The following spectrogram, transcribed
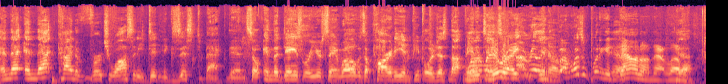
and that and that kind of virtuosity didn't exist back then. So in the days where you're saying, well, it was a party and people are just not paying attention. you're right. Not really. You know. I wasn't putting it Yeah. down on that level. Yeah.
